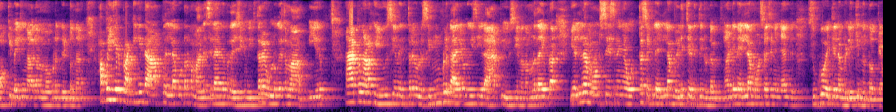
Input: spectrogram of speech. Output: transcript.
റോക്കി ബൈക്കിങ്ങളൊക്കെ നമുക്ക് കിട്ടുന്നതാണ്. അപ്പോൾ ഈ ഒരു പ്ലഗിങ്ങിന്റെ ആപ്പ് എല്ലാ കൂട്ടർക്കും മനസ്സിലായെന്ന് പ്രതീക്ഷിക്കുന്നു. ഇത്രയേ ഉള്ളൂ കേസ് നമ്മൾ ഈ ഒരു ആപ്പുകളൊക്കെ യൂസ് ചെയ്യണം ഇത്രയേ ഉള്ളൂ. സിമ്പിൾ കാര്യമാണ് ഈ ഒരു ആപ്പ് യൂസ് ചെയ്യണം നമ്മളിതാ ഇവിടെ എല്ലാ മോൺസ്റ്റേഴ്സിനെ ഞാൻ ഒറ്റ സ്റ്റെപ്പിൽ എല്ലാം വിളിച്ചെടുത്തിട്ടുണ്ട്. അതുകൊണ്ട് തന്നെ എല്ലാ മോൺസ്റ്റേഴ്സിനെയും ഞാൻ സുഖമായിട്ട് എല്ലാം വിളിക്കുന്നുണ്ട്. ഓക്കെ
